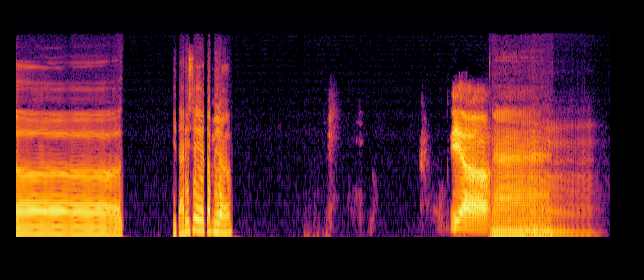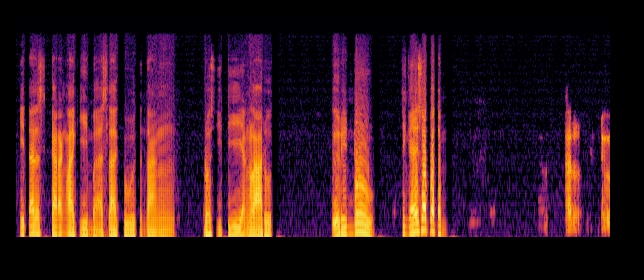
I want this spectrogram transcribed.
Eh gitaris ya Tem ya. Iya. Nah, Hmm. kita sekarang lagi bahas lagu tentang Rosidi yang larut rindu. Singgahnya siapa Tem? Harus rindu.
